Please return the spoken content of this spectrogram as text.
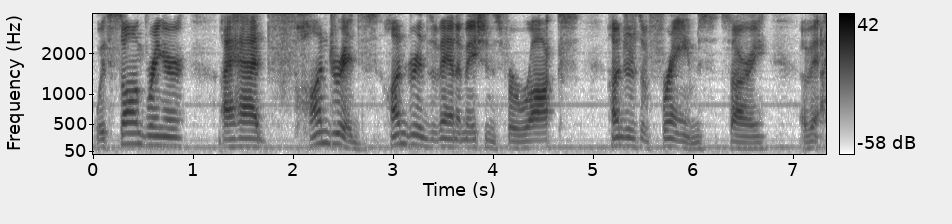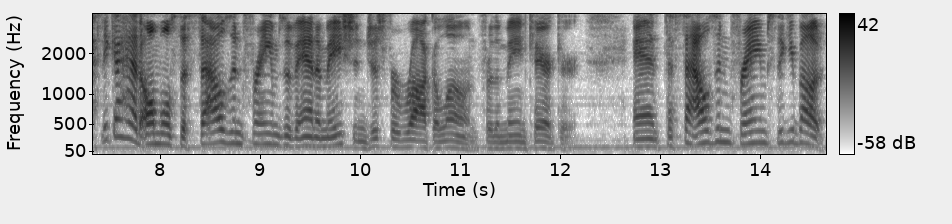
With Songbringer, I had hundreds, hundreds of animations for rocks, hundreds of frames, sorry, of I think I had almost a thousand frames of animation just for Roq alone for the main character. And the thousand frames, think about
